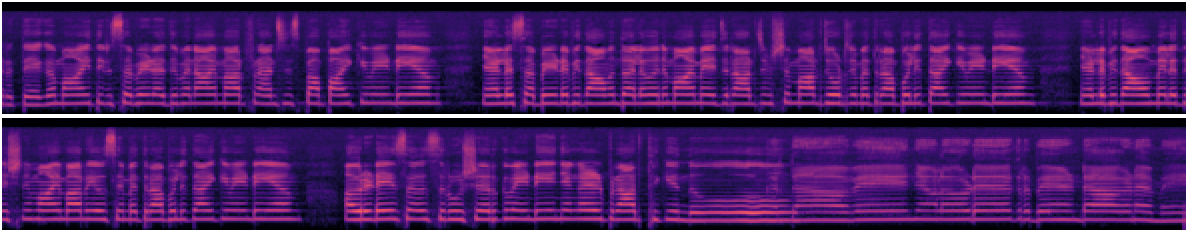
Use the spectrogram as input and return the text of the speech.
പ്രത്യേകമായി തിരുസഭയുടെ അധിപനായ മാർ ഫ്രാൻസിസ് പാപ്പായ്ക്ക് വേണ്ടിയും ഞങ്ങളുടെ സഭയുടെ പിതാവും തലവനുമായ മേജർ ആർച്ച് ബിഷമാർ ജോർജ് മെത്രാപൊലിത്തായ്ക്ക് വേണ്ടിയും ഞങ്ങളുടെ പിതാവും മേലധ്യക്ഷനുമായ മാർ യോസ് മെത്രാപൊലിത്തായ്ക്ക് വേണ്ടിയും അവരുടെ ശുശ്രൂഷകർക്ക് വേണ്ടിയും ഞങ്ങൾ പ്രാർത്ഥിക്കുന്നു. ഞങ്ങളോട് കൃപയുണ്ടാകണമേ.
